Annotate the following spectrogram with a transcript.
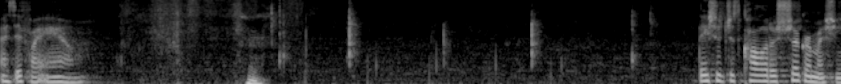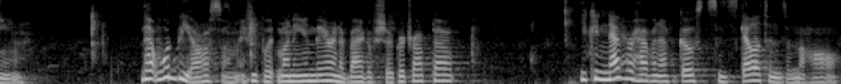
As if I am. Hmm. They should just call it a sugar machine. That would be awesome if you put money in there and a bag of sugar dropped out. You can never have enough ghosts and skeletons in the hall.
